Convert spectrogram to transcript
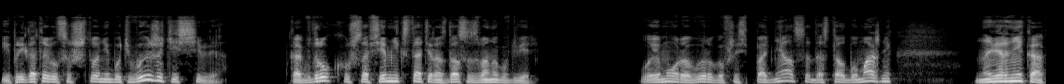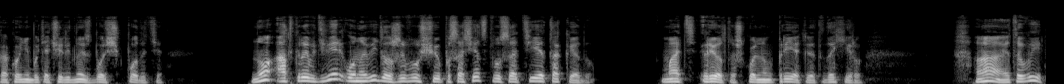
и приготовился что-нибудь выжать из себя, как вдруг уж совсем не кстати раздался звонок в дверь. Уэмура, выругавшись, поднялся, достал бумажник, наверняка какой-нибудь очередной сборщик подати. Но, открыв дверь, он увидел живущую по соседству Сатия Такеду мать Рёта, школьного приятеля Тадахиру. «А, это вы.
